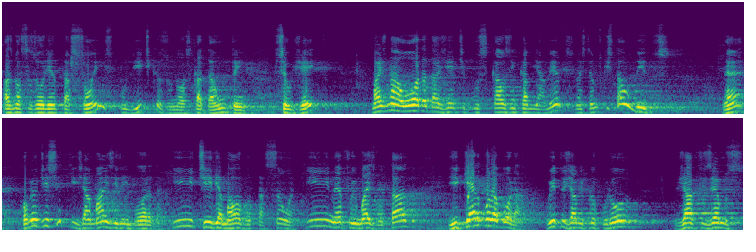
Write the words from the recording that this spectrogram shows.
as nossas orientações políticas, o nosso cada um tem seu jeito, mas na hora da gente buscar os encaminhamentos, nós temos que estar unidos. Né? Como eu disse aqui, jamais irei embora daqui, tive a maior votação aqui, né? fui o mais votado e quero colaborar. O Ito já me procurou, já fizemos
